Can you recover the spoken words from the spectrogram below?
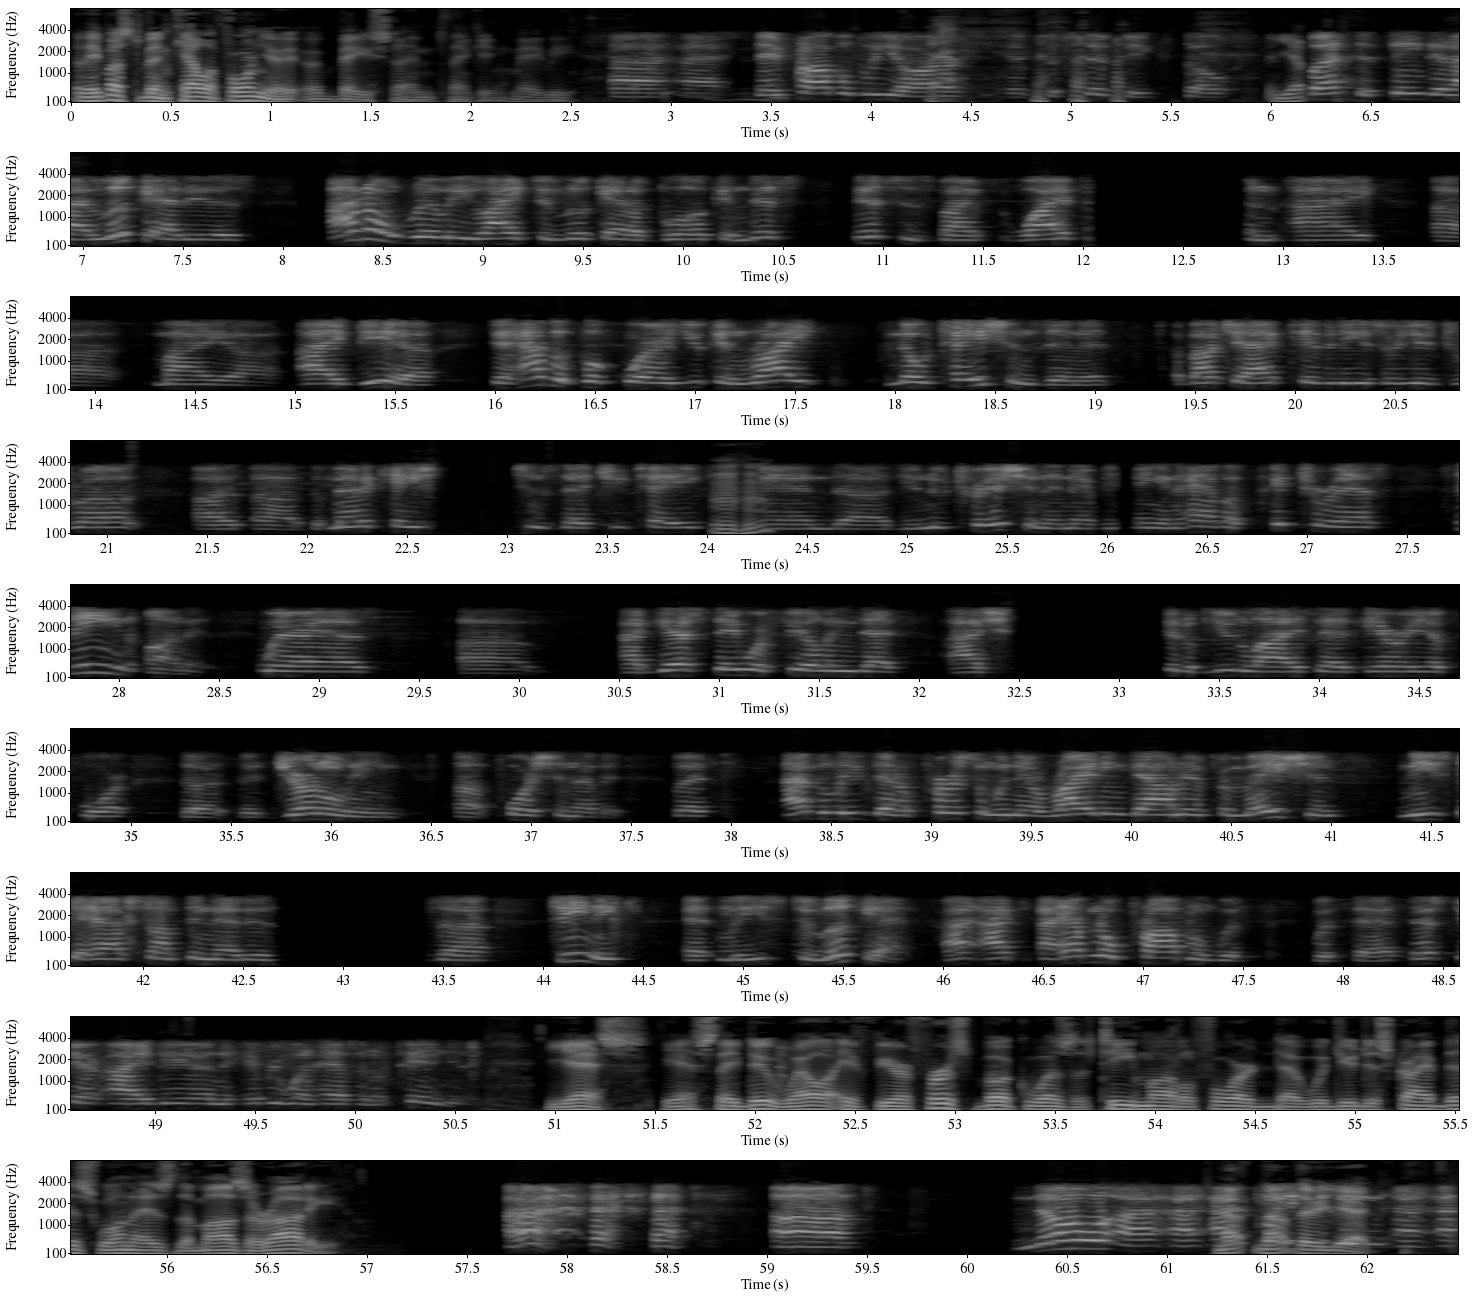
They must have been California based. I'm thinking maybe. They probably are in Pacific. So, yep. but the thing that I look at is I don't really like to look at a book, and this this is my wife and I uh, my uh, idea to have a book where you can write notations in it about your activities or your drug, uh, uh, the medications that you take, mm-hmm. and uh, your nutrition and everything, and have a picturesque scene on it. Whereas uh, I guess they were feeling that I should have utilized that area for the, the journaling uh, portion of it. But I believe that a person, when they're writing down information, needs to have something that is uh, scenic, at least, to look at. I, I, I have no problem with with that. That's their idea, and everyone has an opinion. Yes, yes, they do. Well, if your first book was a T model Ford, uh, would you describe this one as the Maserati? uh, no, I, I, not, I not there yet. In, I,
